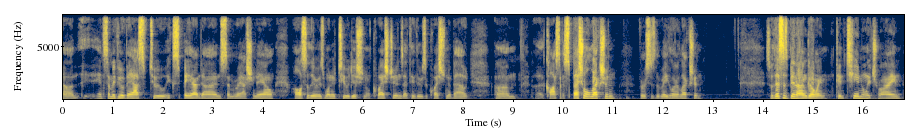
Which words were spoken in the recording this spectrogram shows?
Um, And some of you have asked to expand on some rationale. Also, there is one or two additional questions. I think there's a question about um, uh, cost of a special election versus the regular election. So this has been ongoing, continually trying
